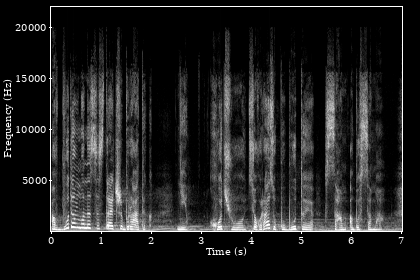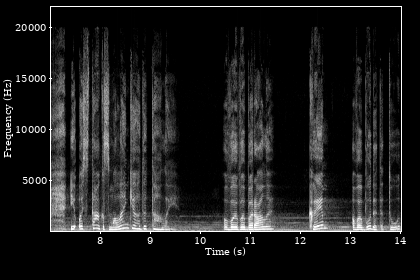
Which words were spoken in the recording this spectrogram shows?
а буде в мене сестра чи братик? Ні, хочу цього разу побути сам або сама. І ось так з маленьких деталей ви вибирали, ким ви будете тут,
